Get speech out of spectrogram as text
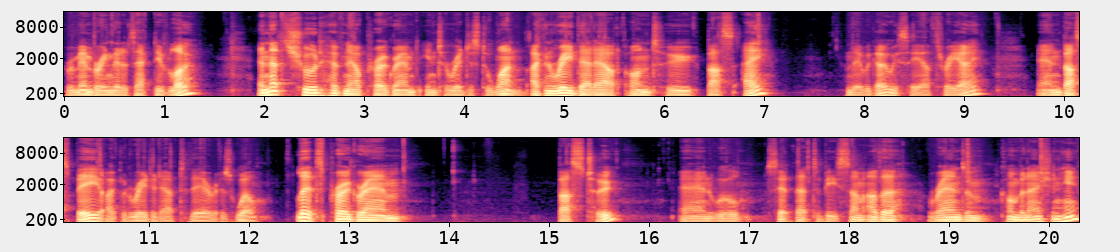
remembering that it's active low, and that should have now programmed into register 1. I can read that out onto bus A. And there we go, we see our 3A. And bus B, I could read it out to there as well. Let's program bus 2 and we'll set that to be some other random combination here.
